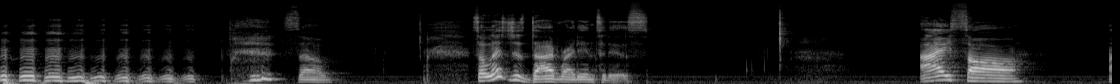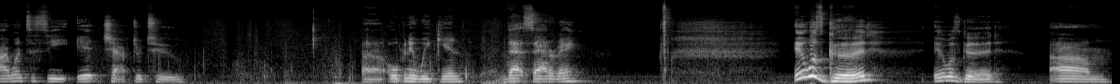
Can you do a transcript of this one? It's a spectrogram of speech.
so, so let's just dive right into this. I saw. I went to see it chapter two. Uh, opening weekend that Saturday. It was good it was good. Um,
